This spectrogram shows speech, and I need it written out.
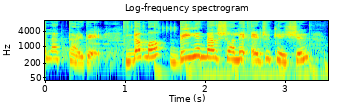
ಕೈಗೊಳ್ಳಲಾಗ್ತಾ ಇದೆ. ನಮ್ಮ ಬಿಎನ್ಆರ್ ಶಾಲೆ ಎಜುಕೇಶನ್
